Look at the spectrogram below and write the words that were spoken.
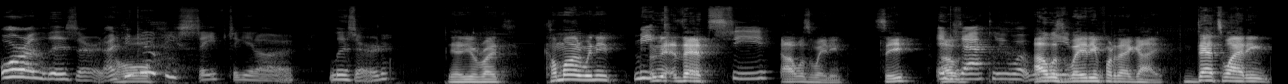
Or a lizard. I think Oh. it would be safe to get a lizard. yeah, you're right. Come on, we need Meat. That's. See? I was waiting. See? I Exactly what we I was need. waiting for that guy. That's why I didn't.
